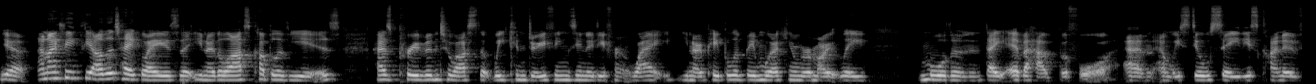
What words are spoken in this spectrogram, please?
Yeah. And I think the other takeaway is that, you know, the last couple of years has proven to us that we can do things in a different way. You know, people have been working remotely more than they ever have before. And, and we still see this kind of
